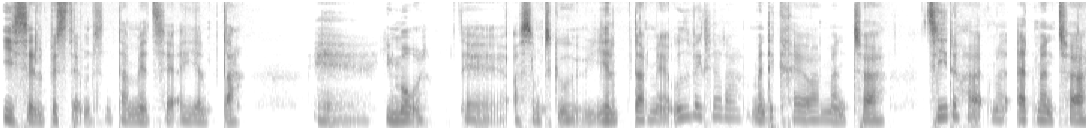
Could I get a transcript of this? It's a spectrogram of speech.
i selvbestemmelsen, der er med til at hjælpe dig øh, i mål øh, og som skal hjælpe dig med at udvikle dig, men det kræver, at man tør sige det højt, at man tør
